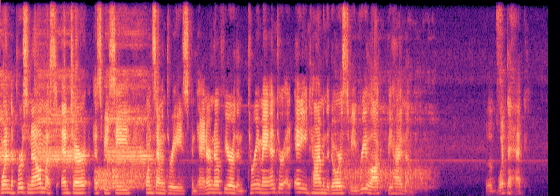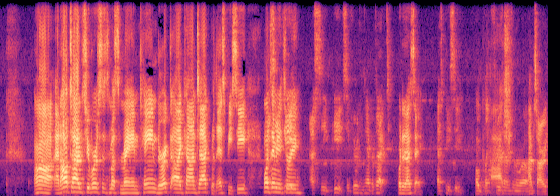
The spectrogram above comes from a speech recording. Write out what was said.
When the personnel must enter SPC-173's container, no fewer than three may enter at any time, and the door is to be relocked behind them. What the heck? Uh, at all times, two persons must maintain direct eye contact with SPC-173. SCP. Secure, Contain, Protect. What did I say? SPC. Oh Like three gosh. times in a row. I'm sorry.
